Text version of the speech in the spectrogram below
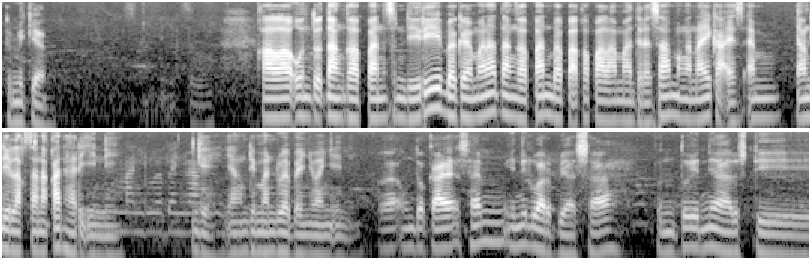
Demikian. Kalau untuk tanggapan sendiri, bagaimana tanggapan Bapak Kepala Madrasah mengenai KSM yang dilaksanakan hari ini? Oke, yang di Mandua Banyuwangi ini. Nah, Untuk KSM ini luar biasa, tentu ini harus di,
